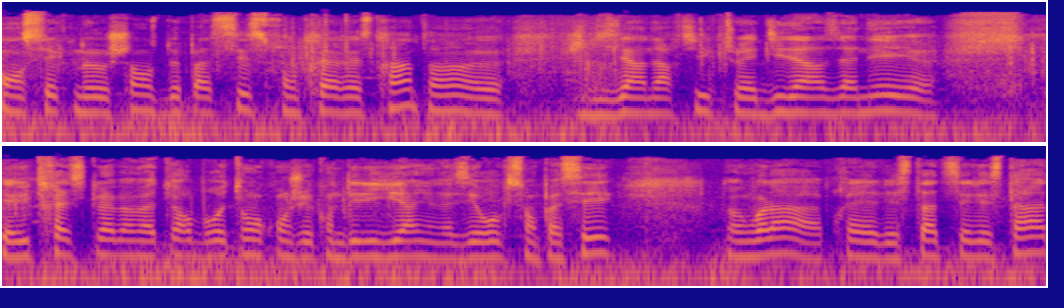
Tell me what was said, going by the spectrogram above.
On sait que nos chances de passer sont très restreintes. Hein. Euh, je lisais un article sur les dix dernières années. Euh, il y a eu 13 clubs amateurs bretons qui ont joué contre des Ligue 1, il y en a zéro qui sont passés. Donc voilà, après les stats, c'est les stats.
